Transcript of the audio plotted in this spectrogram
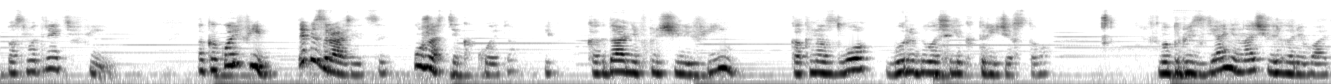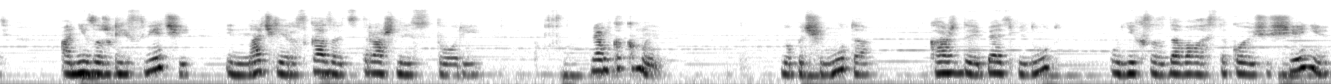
и посмотреть фильм. А какой фильм? Да без разницы. Ужастик какой-то. И когда они включили фильм, как назло, вырубилось электричество. Но друзья не начали горевать. Они зажгли свечи и начали рассказывать страшные истории. Прям как мы. Но почему-то каждые пять минут у них создавалось такое ощущение,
